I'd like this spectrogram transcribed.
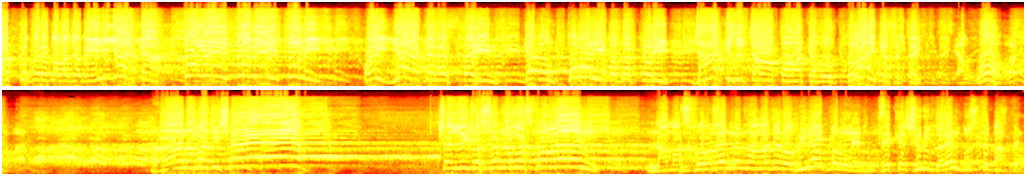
লক্ষ্য করে বলা যাবে, ইয়াকা, তুমি তুমি তুমি। কিছু চাওয়া কেবল হ্যাঁ, চল্লিশ নামাজ পড়লেন। নামাজ পড়লেন না নামাজের অভিনয় করলেন। থেকে শুরু করেন বুঝতে পারবেন।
